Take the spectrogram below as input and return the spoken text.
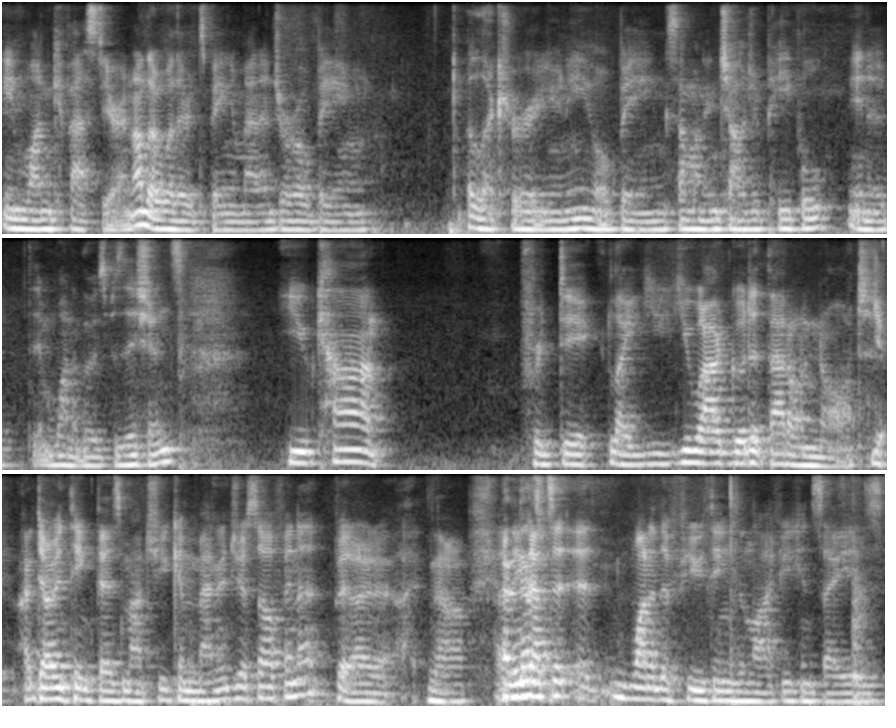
in one capacity or another, whether it's being a manager or being a lecturer at uni or being someone in charge of people in a in one of those positions. You can't predict like you, you are good at that or not. Yeah. I don't think there's much you can manage yourself in it, but I, I, No, I and think that's, that's, a, a, one of the few things in life you can say is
